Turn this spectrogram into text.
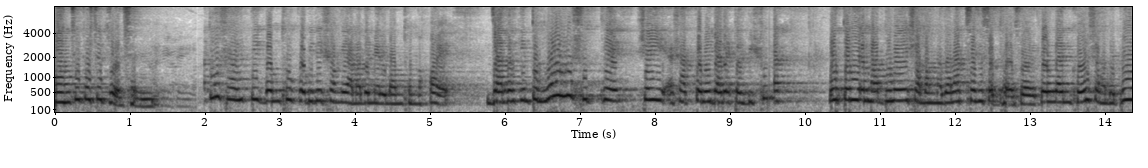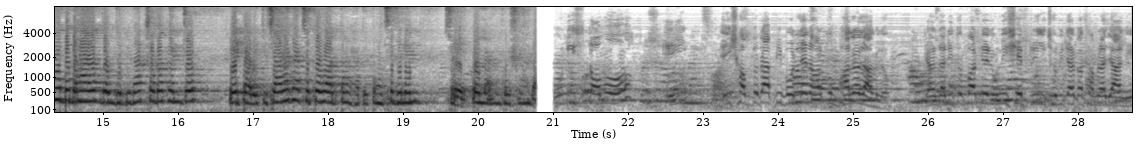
মঞ্চে উপস্থিত রয়েছেন। এত সাহিত্যিক বন্ধু কবিদের সঙ্গে আমাদের মেলবন্ধন হয়, যাদের কিন্তু মূল সূত্রে সেই সাত কবিতার একটা বিশ্বনাথ উত্তরীয়ের মাধ্যমে সম্মাননা জানাচ্ছেন শ্রদ্ধা শ্রী কল্যাণ ঘোষ, আমাদের প্রিয় বিধায়ক বন্ধু বিধানসভা কেন্দ্র। এরপর একটি চারা গাছ উপহার তার হাতে পৌঁছে দিলেন শ্রী কল্যাণ ঘোষ উনিশতম এই এই শব্দটা আপনি বললেন আমার খুব ভালো লাগল। কেননা ঋতুপর্ণের উনিশ এপ্রিল ছবিটার কথা আমরা জানি।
